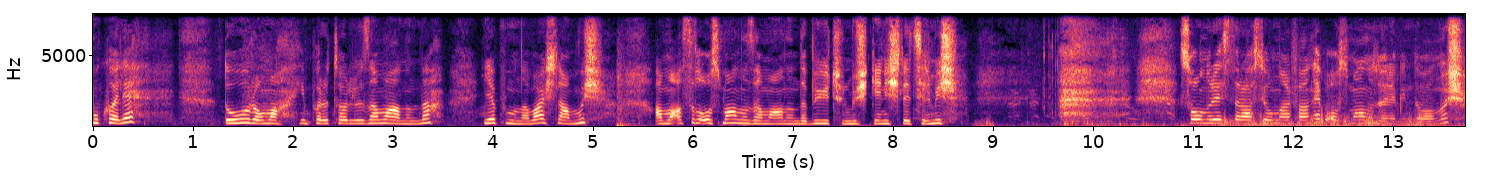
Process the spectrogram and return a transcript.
Bu kale Doğu Roma İmparatorluğu zamanında yapımına başlanmış. Ama asıl Osmanlı zamanında büyütülmüş, genişletilmiş. Son restorasyonlar falan hep Osmanlı döneminde olmuş.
